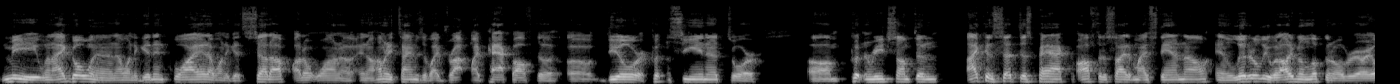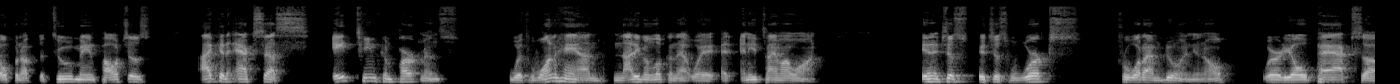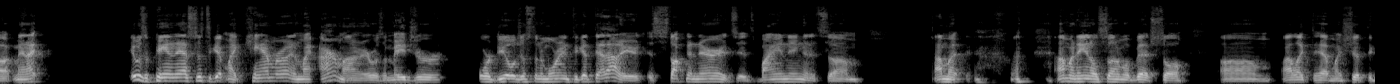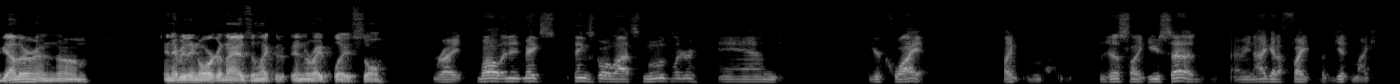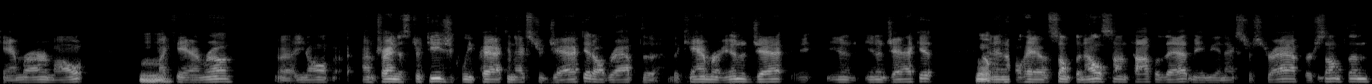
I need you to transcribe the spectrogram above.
me when I go in. I want to get in quiet. I want to get set up. I don't want to, you know, how many times have I dropped my pack off the uh, deal or couldn't see in it or um, couldn't reach something? I can set this pack off to the side of my stand now, and literally without even looking over there, I open up the two main pouches. I can access 18 compartments with one hand, not even looking that way at any time I want. And it just it just works for what I'm doing, you know. Where the old packs, uh, man, I it was a pain in the ass just to get my camera and my arm monitor was a major ordeal just in the morning to get that out of here. It's stuck in there. It's it's binding and it's um I'm a I'm an anal son of a bitch. So um I like to have my shit together and um and everything organized and like in the right place. So Right. Well, and it makes things go a lot smoother and you're quiet. Like just like you said, I mean, I got to fight with getting my camera arm out, mm, my camera. Uh, you know, I'm trying to strategically pack an extra jacket. I'll wrap the, the camera in a jack in, in a jacket, yeah. and then I'll have something else on top of that, maybe an extra strap or something.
